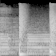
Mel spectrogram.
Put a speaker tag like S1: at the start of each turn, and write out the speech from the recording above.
S1: up.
